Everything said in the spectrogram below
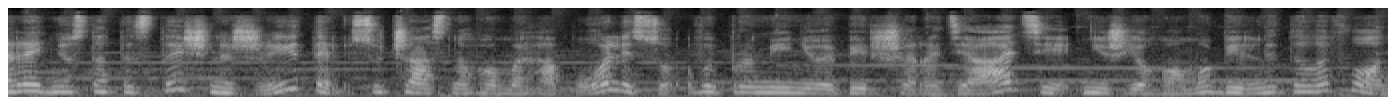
Середньостатистичний житель сучасного мегаполісу випромінює більше радіації, ніж його мобільний телефон.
